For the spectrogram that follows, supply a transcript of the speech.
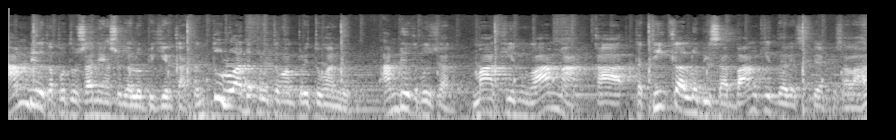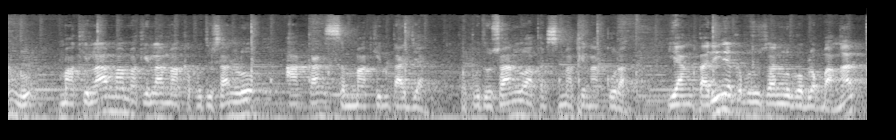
Ambil keputusan yang sudah lo pikirkan. Tentu lo ada perhitungan-perhitungan lo. Ambil keputusan. Makin lama ketika lo bisa bangkit dari setiap kesalahan lo, makin lama makin lama keputusan lo akan semakin tajam. Keputusan lo akan semakin akurat. Yang tadinya keputusan lo goblok banget,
